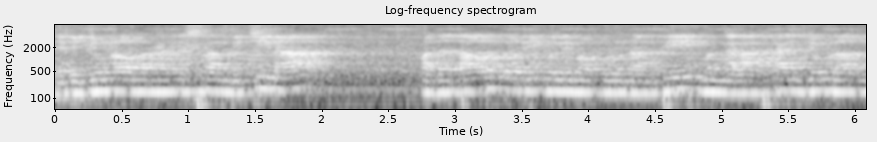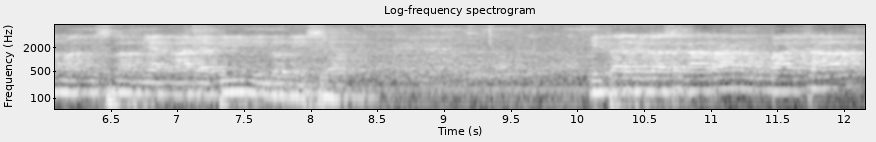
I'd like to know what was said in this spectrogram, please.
jadi jumlah orang Islam di Cina pada tahun 2050 nanti mengalahkan jumlah umat Islam yang ada di Indonesia. Kita juga sekarang membaca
